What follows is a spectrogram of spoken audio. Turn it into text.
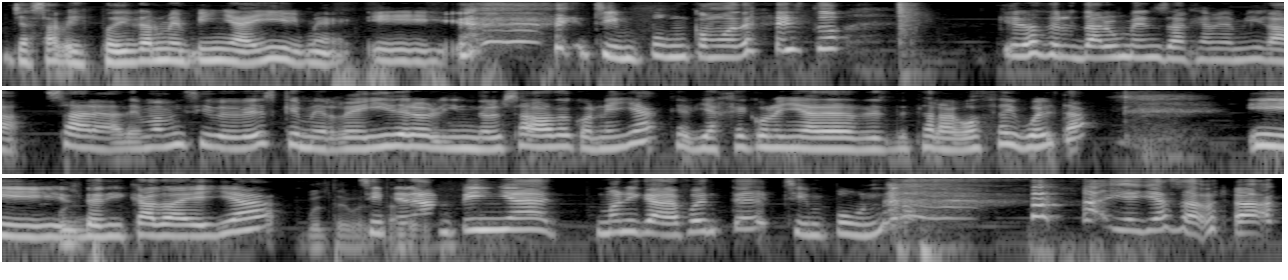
ya sabéis, podéis darme piña ahí y, me, y chimpum, como de esto. Quiero hacer, dar un mensaje a mi amiga Sara de Mamis y Bebés, que me reí de lo lindo el sábado con ella, que viajé con ella desde Zaragoza y vuelta. Y dedicado a ella, si me dan piña, Mónica de la Fuente, chimpún. y ella sabrá.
